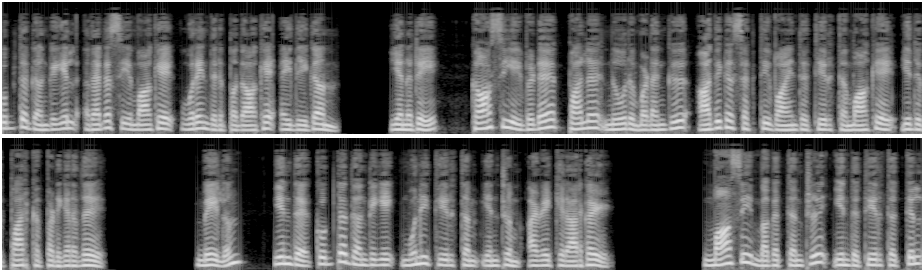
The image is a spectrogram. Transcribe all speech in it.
குப்த கங்கையில் ரகசியமாக உறைந்திருப்பதாக ஐதீகம். எனவே காசியை விட பல நூறு மடங்கு அதிக சக்தி வாய்ந்த தீர்த்தமாக இது பார்க்கப்படுகிறது. மேலும் இந்த குப்த கங்கையை முனி தீர்த்தம் என்றும் அழைக்கிறார்கள். மாசி மகத்தன்று இந்த தீர்த்தத்தில்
